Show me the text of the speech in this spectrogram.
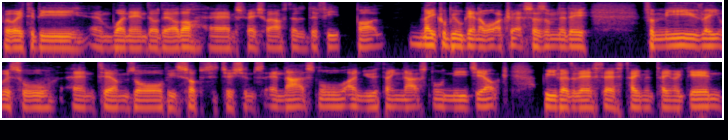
we like to be in one end or the other, um, especially after the defeat. But Michael Beale getting a lot of criticism today for me, rightly so, in terms of his substitutions. And that's no a new thing, that's no knee jerk. We've addressed this time and time again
